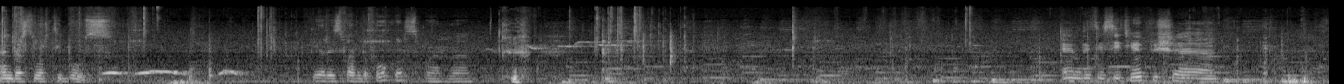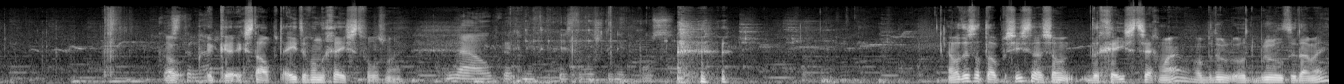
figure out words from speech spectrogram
Anders wordt hij boos. Hier is van de vogels, maar... eh, en dit is Ethiopische Oh, ik, eh, ik sta op het eten van de geest volgens mij. Nou, ik weet niet, gisteren was hij niet boos. En wat is dat dan precies? Eh, Zo de geest, zeg maar. Wat, bedoel, wat bedoelt u daarmee?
